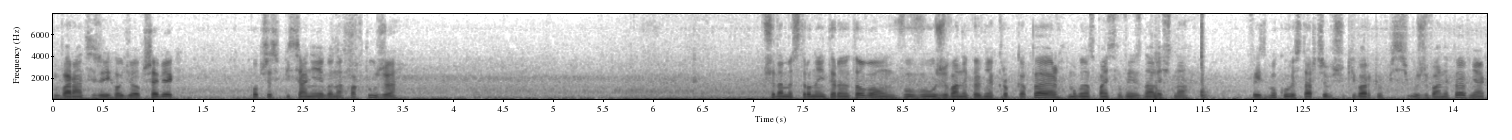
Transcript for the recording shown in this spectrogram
gwarancję jeżeli chodzi o przebieg poprzez wpisanie jego na fakturze Posiadamy stronę internetową www.używanypewniak.pl Mogą nas Państwo również znaleźć na Facebooku, wystarczy wyszukiwarkę wpisać używany pewniak.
